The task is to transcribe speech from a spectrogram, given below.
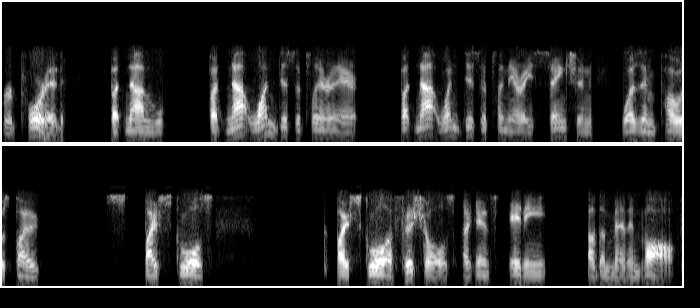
reported, but not but not one disciplinary but not one disciplinary sanction was imposed by by schools by school officials against any of the men involved.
